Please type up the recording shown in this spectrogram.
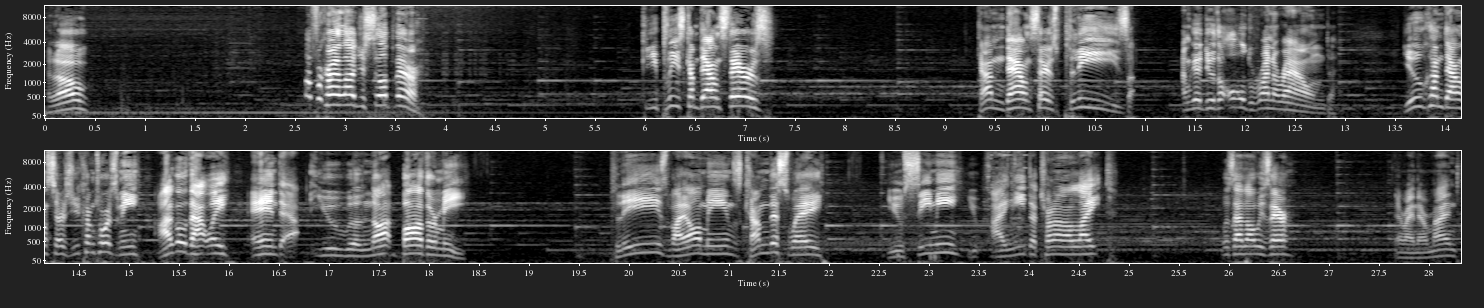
Hello? Oh, for crying loud, you're still up there! Can you please come downstairs? Come downstairs, please! I'm gonna do the old runaround. You come downstairs, you come towards me, I'll go that way, and uh, you will not bother me. Please, by all means, come this way. You see me? You, I need to turn on a light. Was that always there? Never mind, never mind.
